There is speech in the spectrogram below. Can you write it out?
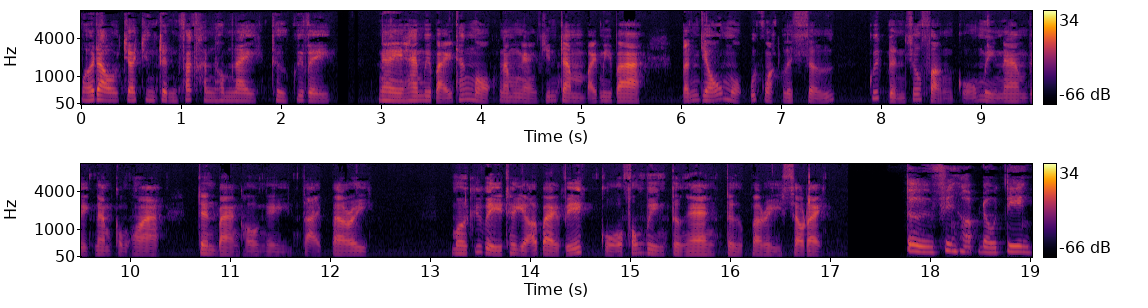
Mở đầu cho chương trình phát thanh hôm nay, thưa quý vị, ngày 27 tháng 1 năm 1973 đánh dấu một bước ngoặt lịch sử, quyết định số phận của miền Nam Việt Nam Cộng Hòa trên bàn hội nghị tại Paris. Mời quý vị theo dõi bài viết của phóng viên Tường An từ Paris sau đây. Từ phiên họp đầu tiên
